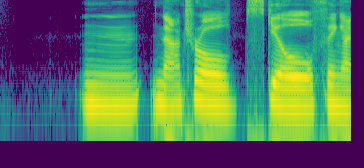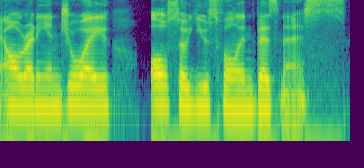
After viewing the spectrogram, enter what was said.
natural skill thing I already enjoy also useful in business?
